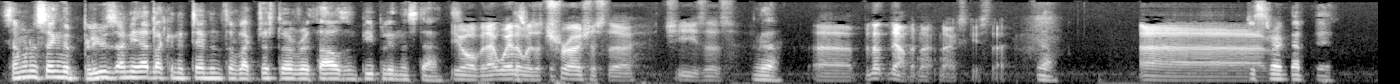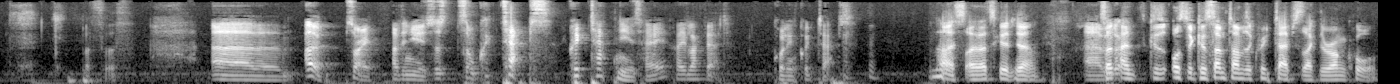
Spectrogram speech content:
Someone was saying the Blues only had like an attendance of like just over a thousand people in the stands. Yeah, but that weather was atrocious, though. Jesus. Yeah, Uh, but no, no, but no, no excuse there. yeah. Uh, Just throwing that there. what's this? Um, oh, sorry, other news. Just some quick taps. Quick tap news, hey? How you like that? Calling quick taps. nice. Oh, that's good. Yeah. Um, So, look- and cause, also because sometimes a quick tap is like the wrong call.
